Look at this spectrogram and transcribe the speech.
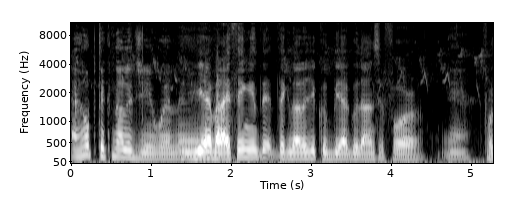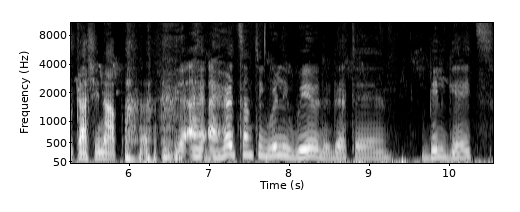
I hope technology will uh, yeah, but I think the technology could be a good answer for yeah for catching up. Yeah, I, I heard something really weird that uh, Bill Gates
